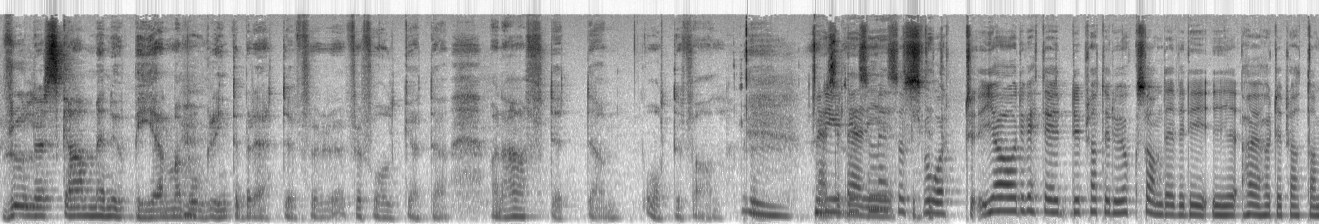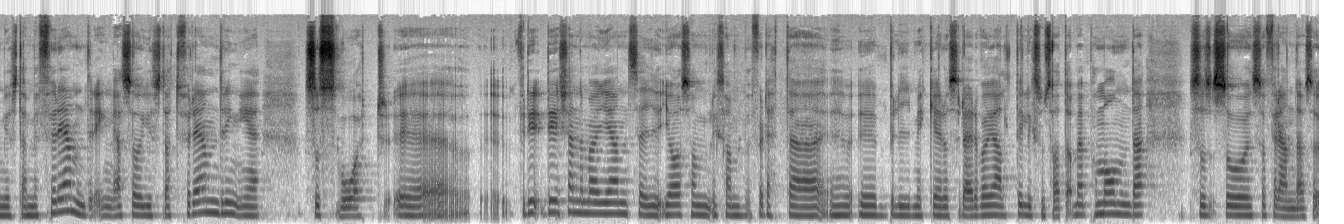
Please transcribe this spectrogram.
rullar skammen upp igen. Man vågar inte berätta för, för folk att uh, man har haft ett um, återfall. Men det är Alltså, ju där det som är är så svårt. Ja, och det vet jag, det pratade du också om David, i, i, har jag hört dig prata om just det här med förändring. Alltså just att förändring är så svårt. Eh, för det, det känner man igen sig, jag som liksom för detta eh, eh, bulimiker och sådär. Det var ju alltid liksom så att men på måndag så, så, så förändras, så,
